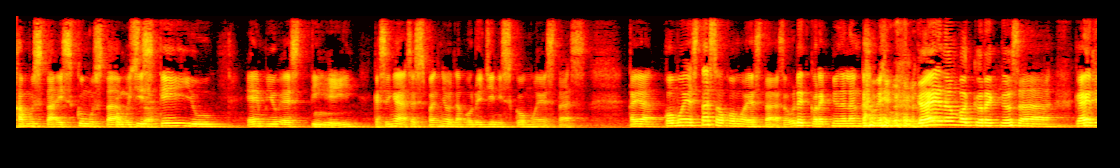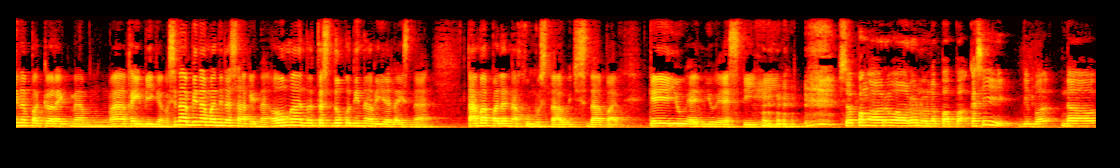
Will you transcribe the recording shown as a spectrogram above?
kamusta is kumusta, which is Kumusta. K-U-M-U-S-T-A. Kasi nga, sa Espanyol, ang origin is como estas. Kaya, como estas o como estas? So, ulit, correct nyo na lang kami. gaya ng pag-correct nyo sa, gaya din ng pag-correct ng mga kaibigan ko. Sinabi naman nila sa akin na, oo nga, no, tas doon ko din na-realize na, tama pala na kumusta, which is dapat K-U-M-U-S-T-A. sa pang-araw-araw no napapa kasi 'di ba na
